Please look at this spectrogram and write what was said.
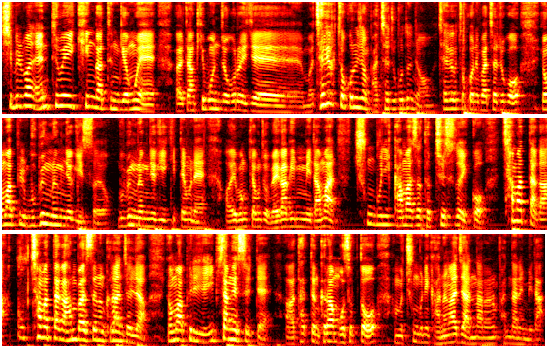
11번 엔트웨이 킹 같은 경우에 일단 기본적으로 이제 뭐 체격 조건이 좀 받쳐주거든요. 체격 조건이 받쳐주고 요마필 무빙 능력이 있어요. 무빙 능력이 있기 때문에 어, 이번 경주 외곽입니다만 충분히 감아서 덮칠 수도 있고 참았다가 꾹 참았다가 한 발 쓰는 그런 전략 요마필이 이제 입상했을 때 어, 탔던 그런 모습도 한번 충분히 가능하지 않나라는 판단입니다.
